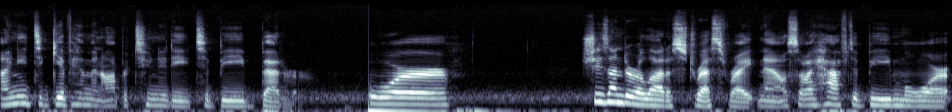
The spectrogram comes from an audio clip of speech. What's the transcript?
I need to give him an opportunity to be better. Or, she's under a lot of stress right now, so I have to be more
